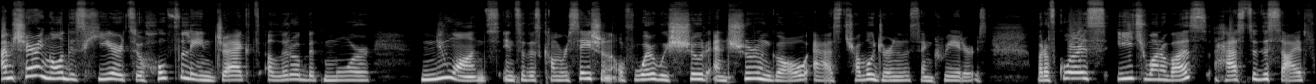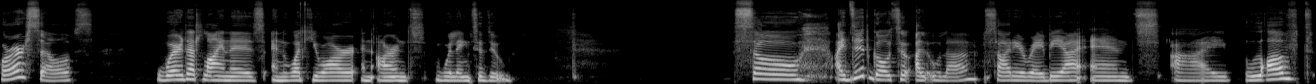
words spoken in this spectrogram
I'm sharing all this here to hopefully inject a little bit more nuance into this conversation of where we should and shouldn't go as travel journalists and creators. But of course, each one of us has to decide for ourselves where that line is and what you are and aren't willing to do. So I did go to Al Ula, Saudi Arabia, and I loved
